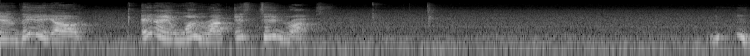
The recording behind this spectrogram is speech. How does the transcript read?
And then, y'all, it ain't one rock, it's 10 rocks. Mm.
